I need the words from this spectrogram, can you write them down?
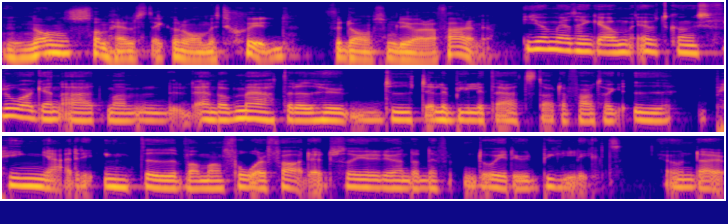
någon som helst ekonomiskt skydd för de som du gör affärer med. Jo men jag tänker om utgångsfrågan är att man ändå mäter i hur dyrt eller billigt det är att starta företag i pengar, inte i vad man får för det. Så är det ju ändå, då är det ju billigt. Jag undrar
